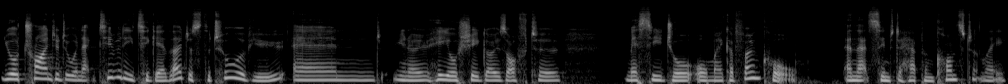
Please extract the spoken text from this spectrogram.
you're trying to do an activity together, just the two of you, and, you know, he or she goes off to message or, or make a phone call. And that seems to happen constantly.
